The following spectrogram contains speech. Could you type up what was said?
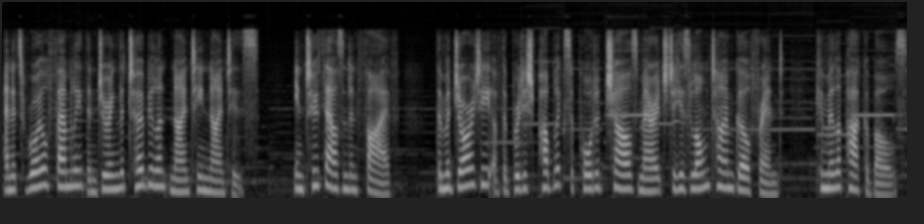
and its royal family than during the turbulent 1990s. In 2005, the majority of the British public supported Charles' marriage to his longtime girlfriend, Camilla Parker Bowles.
